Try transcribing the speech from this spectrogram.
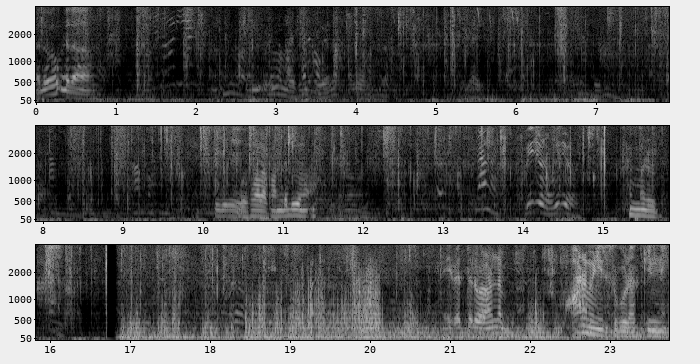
හලෝ වෙලා ගොසාලා කණ්ඩ දුවනවා වීඩියෝ වීඩියෝ මරුත් මේ පැත්තට බලන්න පාර මිනිස්සු ගොඩක් ඉන්නේ.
